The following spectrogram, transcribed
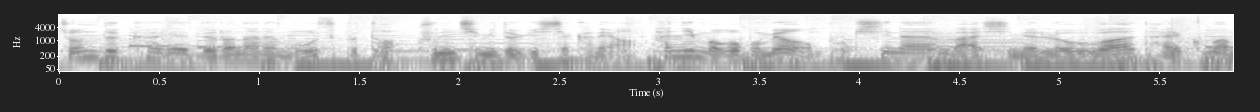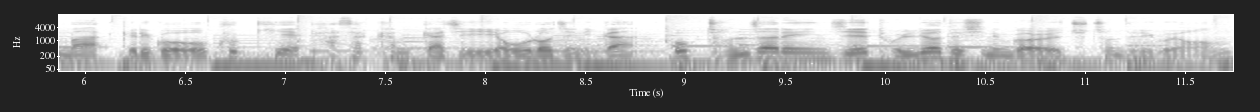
쫀득하게 늘어나는 모습부터 군침이 돌기 시작하네요. 한 입 먹어보면 폭신한 마시멜로우와 달콤한 맛 그리고 쿠키의 바삭함까지 어우러지니까 꼭 전자레인지에 돌려 드시는 걸 추천드리고요.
